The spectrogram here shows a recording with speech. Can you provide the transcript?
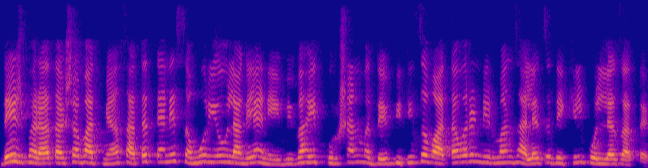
देशभरात अशा बातम्या सातत्याने समोर येऊ लागल्याने विवाहित पुरुषांमध्ये भीतीचं वातावरण निर्माण झाल्याचं देखील बोलल्या जात आहे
